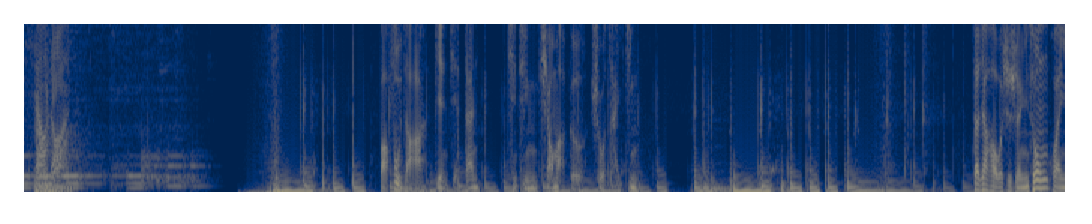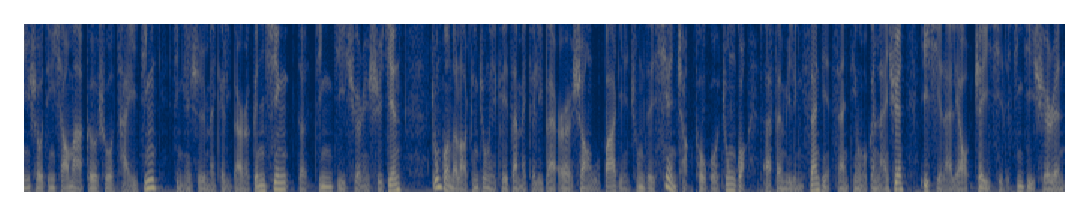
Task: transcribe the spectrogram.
小暖。把复杂变简单，请听小马哥说财经。大家好，我是沈云聪，欢迎收听小马哥说财经。今天是每个礼拜二更新的《经济学人》时间。中广的老听众也可以在每个礼拜二上午八点钟的现场，透过中广 FM 一零三点三听我跟蓝轩一起来聊这一期的《经济学人》。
